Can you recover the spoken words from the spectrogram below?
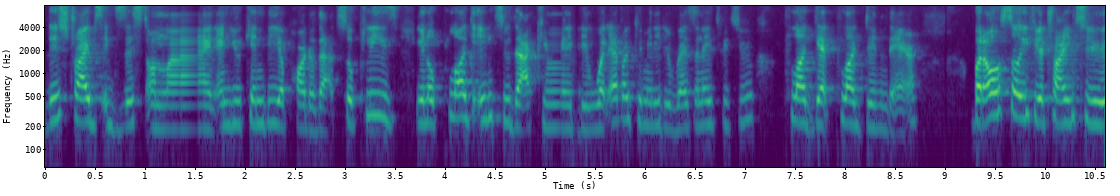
these tribes exist online and you can be a part of that. So please, you know, plug into that community, whatever community resonates with you, plug, get plugged in there but also if you're trying to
